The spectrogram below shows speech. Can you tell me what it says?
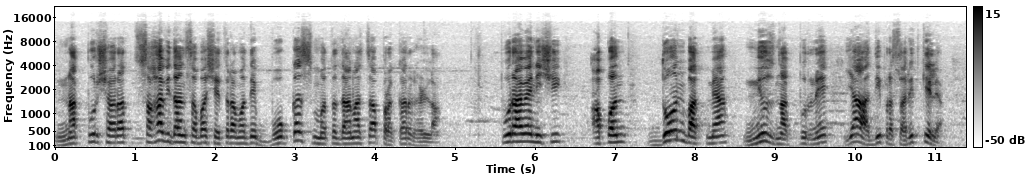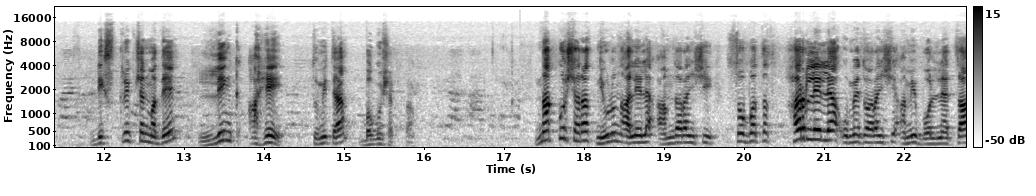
नागपूर शहरात सहा विधानसभा क्षेत्रामध्ये बोगस मतदानाचा प्रकार घडला. पुराव्यानिशी आपण दोन बातम्या न्यूज नागपूरने याआधी प्रसारित केल्या. डिस्क्रिप्शनमध्ये लिंक आहे तुम्ही त्या बघू शकता. नागपूर शहरात निवडून आलेल्या आमदारांशी सोबतच हरलेल्या उमेदवारांशी आम्ही बोलण्याचा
